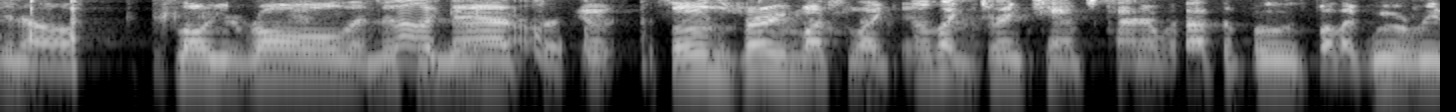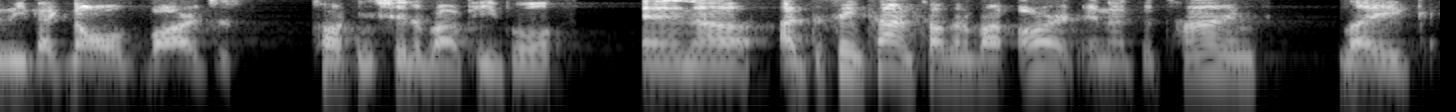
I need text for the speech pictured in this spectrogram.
you know slow your roll and this and that. So it, so it was very much like it was like drink champs kind of without the booze, but like we were really like no holds bar, just talking shit about people and uh, at the same time talking about art. And at the time, like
